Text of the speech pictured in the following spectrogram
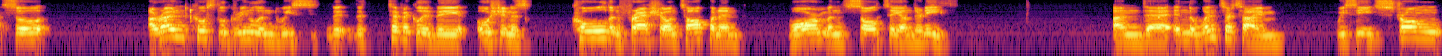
so around coastal Greenland, we the, the, typically the ocean is cold and fresh on top, and then warm and salty underneath. And uh, in the wintertime, we see strong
